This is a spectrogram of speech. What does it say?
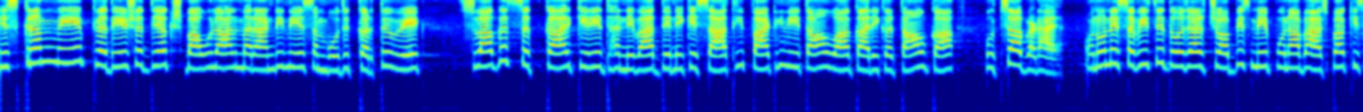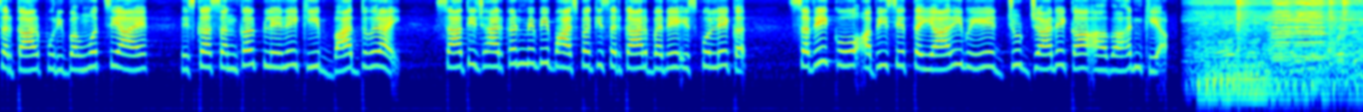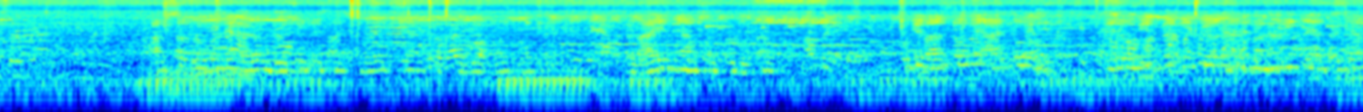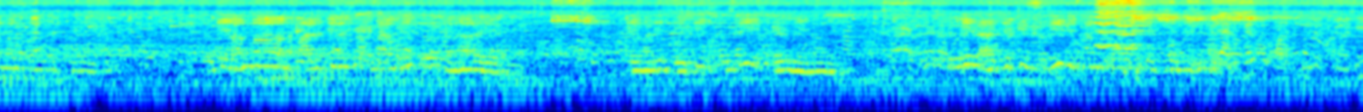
इस क्रम में प्रदेश अध्यक्ष बाबूलाल मरांडी ने संबोधित करते हुए स्वागत सत्कार के लिए धन्यवाद देने के साथ ही पार्टी नेताओं व कार्यकर्ताओं का उत्साह बढ़ाया। उन्होंने सभी से 2024 में पुनः भाजपा की सरकार पूरी बहुमत से आए, इसका संकल्प लेने की बात दोहराई। साथ ही झारखंड में भी भाजपा की सरकार बने, इसको लेकर सभी को अभी से तैयारी में जुट जाने का आह्वान किया। लड़ाई में आप सबको देखा। क्योंकि वास्तव में आज तो दूसरा हो रही है। क्योंकि हम भारतीय नागरिक को बना रहे हैं। ये हमारी कोशिश होगी डेढ़ महीना में पूरे राज्य के सभी विधानसभा क्षेत्रों में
